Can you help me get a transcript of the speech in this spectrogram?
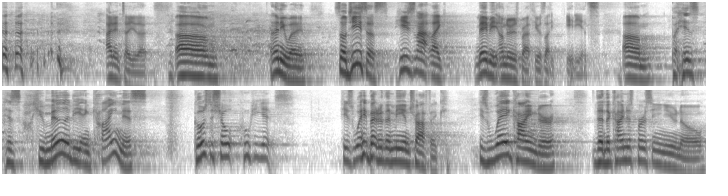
all right. I didn't tell you that. Um, anyway, so Jesus, he's not like, maybe under his breath, he was like, idiots. Um, but his, his humility and kindness goes to show who he is. He's way better than me in traffic. He's way kinder than the kindest person you know.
